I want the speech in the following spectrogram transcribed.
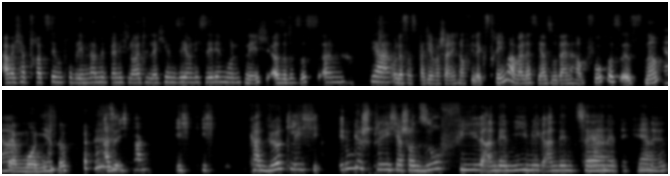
Aber ich habe trotzdem ein Problem damit, wenn ich Leute lächeln sehe und ich sehe den Mund nicht. Also das ist, ähm, ja, und das ist bei dir wahrscheinlich noch viel extremer, weil das ja so dein Hauptfokus ist, ne? Ja, Der Mund. Ja. Also ich kann, ich, ich kann wirklich im Gespräch ja schon so viel an der Mimik, an den Zähnen ja, erkennen. Ja.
